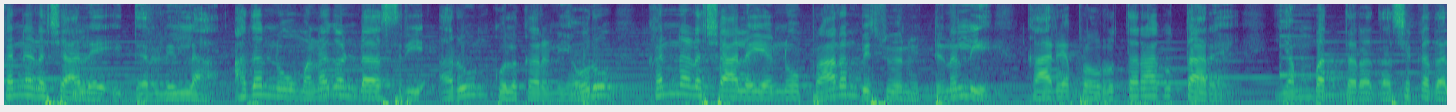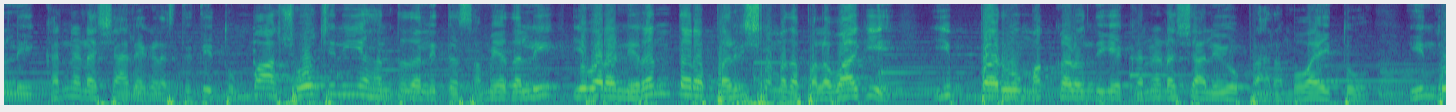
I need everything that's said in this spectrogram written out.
ಕನ್ನಡ ಶಾಲೆ ಇದ್ದಿರಲಿಲ್ಲ. ಅದನ್ನು ಮನಗಂಡ ಶ್ರೀ ಅರುಣ್ ಕುಲಕರ್ಣಿಯವರು ಕನ್ನಡ ಶಾಲೆಯನ್ನು ಪ್ರಾರಂಭಿಸುವ ನಿಟ್ಟಿನಲ್ಲಿ ಕಾರ್ಯಪ್ರವೃತ್ತರಾಗುತ್ತಾರೆ. ಎಂಬತ್ತರ ದಶಕದಲ್ಲಿ ಕನ್ನಡ ಶಾಲೆಗಳ ಸ್ಥಿತಿ ತುಂಬಾ ಶೋಚನೀಯ ಹಂತದಲ್ಲಿದ್ದ ಸಮಯದಲ್ಲಿ ಇವರ ನಿರಂತರ ಪರಿಶ್ರಮದ ಫಲವಾಗಿ ಇಬ್ಬರು ಮಕ್ಕಳೊಂದಿಗೆ ಕನ್ನಡ ಶಾಲೆಯು ಪ್ರಾರಂಭವಾಯಿತು. ಇಂದು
